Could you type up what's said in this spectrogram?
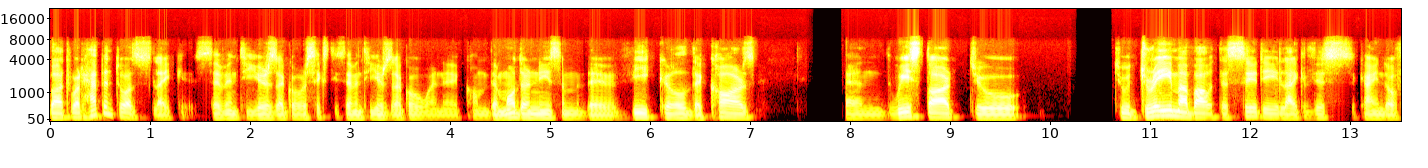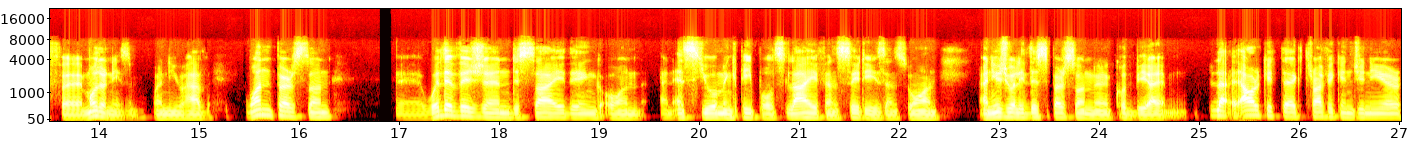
but what happened to us like 70 years ago or 60, 70 years ago when it come the modernism, the vehicle, the cars, and we start to to dream about the city like this kind of uh, modernism. When you have one person uh, with a vision deciding on and assuming people's life and cities and so on. And usually this person uh, could be an architect traffic engineer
